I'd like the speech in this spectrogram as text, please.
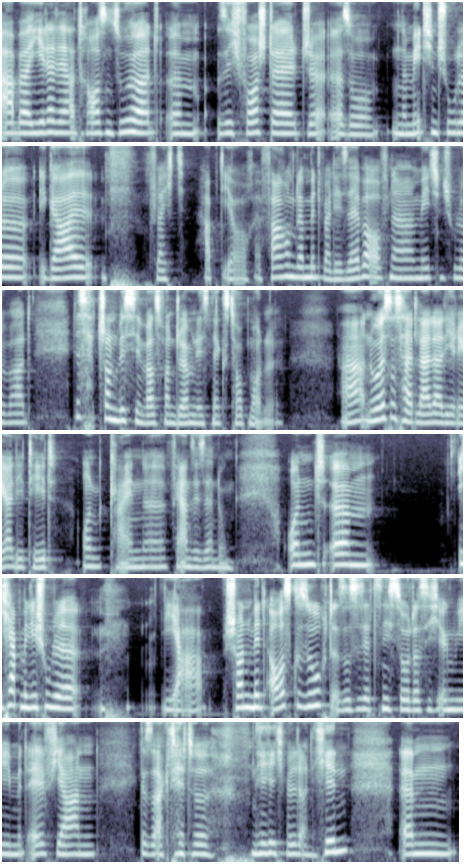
Aber jeder, der da draußen zuhört, ähm, sich vorstellt, also eine Mädchenschule, egal, vielleicht habt ihr auch Erfahrung damit, weil ihr selber auf einer Mädchenschule wart, das hat schon ein bisschen was von Germany's Next Top Model. Ja, nur ist es halt leider die Realität und keine Fernsehsendung. Und ähm, ich habe mir die Schule ja schon mit ausgesucht. Also es ist jetzt nicht so, dass ich irgendwie mit elf Jahren gesagt hätte, nee, ich will da nicht hin. Ähm,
